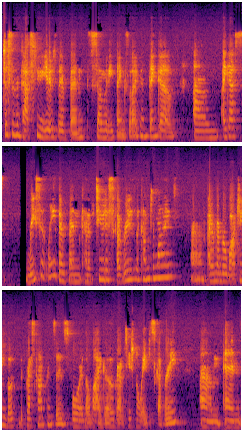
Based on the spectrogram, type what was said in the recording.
just in the past few years, there have been so many things that I can think of. Um, I guess recently there have been kind of two discoveries that come to mind. Um, I remember watching both of the press conferences for the LIGO gravitational wave discovery um, and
